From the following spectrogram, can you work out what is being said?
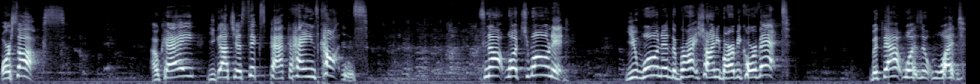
or socks. Okay? You got you a six pack of Hanes Cottons. It's not what you wanted. You wanted the bright, shiny Barbie Corvette. But that wasn't what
